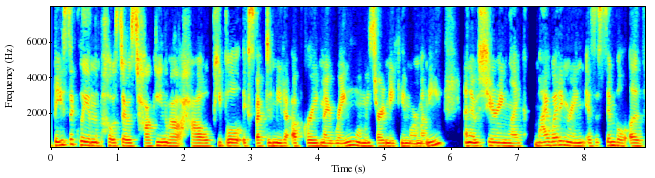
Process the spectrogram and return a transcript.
basically, in the post, I was talking about how people expected me to upgrade my ring when we started making more money. And I was sharing, like, my wedding ring is a symbol of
